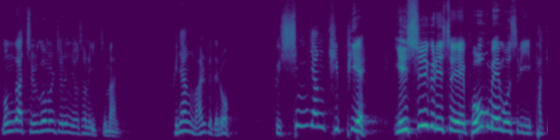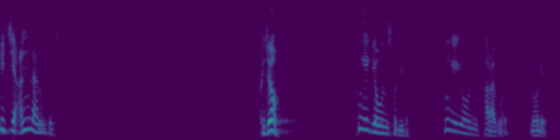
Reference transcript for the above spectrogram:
뭔가 즐거움을 주는 요소는 있지만 그냥 말 그대로 그 심장 깊이에 예수 그리스도의 복음의 모습이 바뀌지 않는다는 거죠. 그죠? 흥에 겨운 소리로, 흥에 겨운 가락으로, 노래로.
